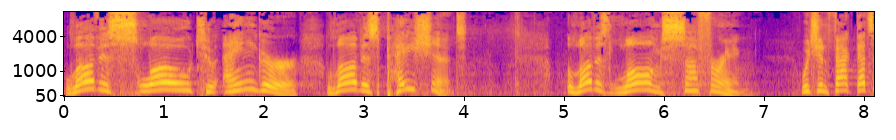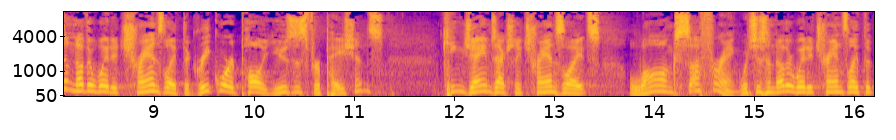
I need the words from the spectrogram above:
Love is slow to anger. Love is patient. Love is long suffering, which in fact, that's another way to translate the Greek word Paul uses for patience. King James actually translates long suffering, which is another way to translate the,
